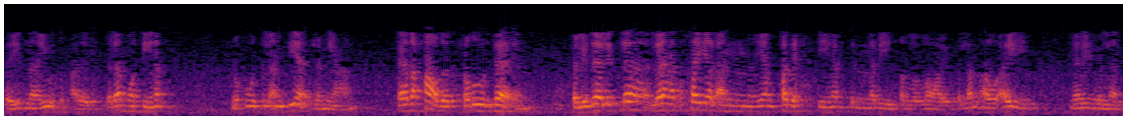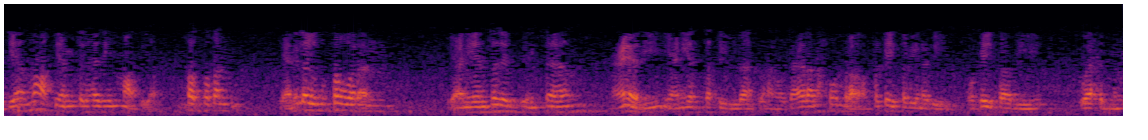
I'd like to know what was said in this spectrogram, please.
سيدنا يوسف عليه السلام وفي نفس نفوس الأنبياء جميعا. هذا حاضر حضور دائم. فلذلك لا لا نتخيل أن ينقدح في نفس النبي صلى الله عليه وسلم أو أي نبي من الأنبياء معصية مثل هذه المعصية خاصة يعني لا يتصور أن يعني ينجذب إنسان عادي يعني يتقي الله سبحانه وتعالى نحو امرأة. فكيف بنبي؟ وكيف بواحد من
